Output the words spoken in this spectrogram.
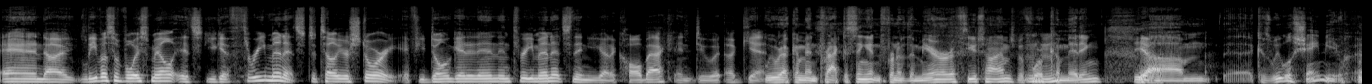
And uh, leave us a voicemail. It's you get three minutes to tell your story. If you don't get it in in three minutes, then you got to call back and do it again. We recommend practicing it in front of the mirror a few times before Mhm. committing. Yeah. because we will shame you if Uh,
